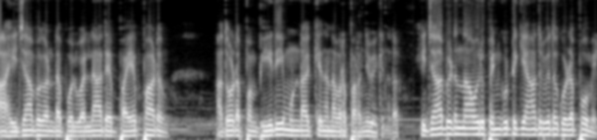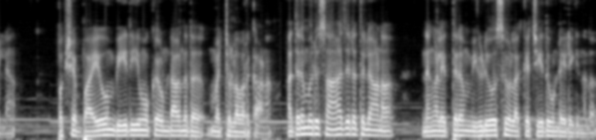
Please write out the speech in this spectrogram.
ആ ഹിജാബ് കണ്ടപ്പോൾ വല്ലാതെ ഭയപ്പാടും അതോടൊപ്പം ഭീതിയും ഉണ്ടാക്കിയെന്നാണ് അവർ പറഞ്ഞു വെക്കുന്നത്. ഹിജാബ് ഇടുന്ന ആ ഒരു പെൺകുട്ടിക്ക് യാതൊരുവിധ കുഴപ്പവുമില്ല. പക്ഷെ ഭയവും ഭീതിയും ഒക്കെ ഉണ്ടാകുന്നത് മറ്റുള്ളവർക്കാണ്. അത്തരമൊരു സാഹചര്യത്തിലാണ് നിങ്ങൾ ഇത്തരം വീഡിയോസുകളൊക്കെ ചെയ്തുകൊണ്ടേയിരിക്കുന്നത്.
